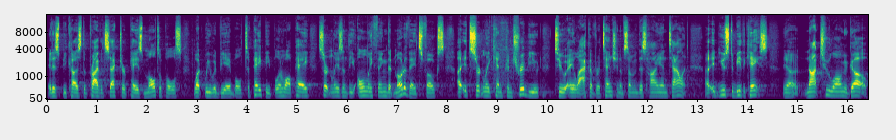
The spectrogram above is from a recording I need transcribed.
It is because the private sector pays multiples what we would be able to pay people. And while pay certainly isn't the only thing that motivates folks, uh, it certainly can contribute to a lack of retention of some of this high end talent. Uh, it used to be the case you know, not too long ago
